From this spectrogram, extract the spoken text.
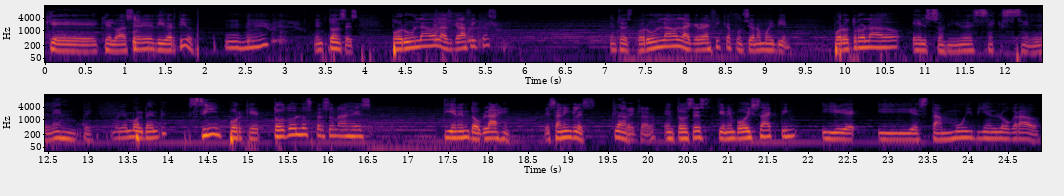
que, que lo hace divertido. Entonces, por un lado las gráficas, entonces por un lado la gráfica funciona muy bien. Por otro lado, el sonido es excelente. Muy envolvente. Sí, porque todos los personajes tienen doblaje. Está en inglés. Claro. Sí, claro. Entonces tienen voice acting y, eh, y está muy bien logrado.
